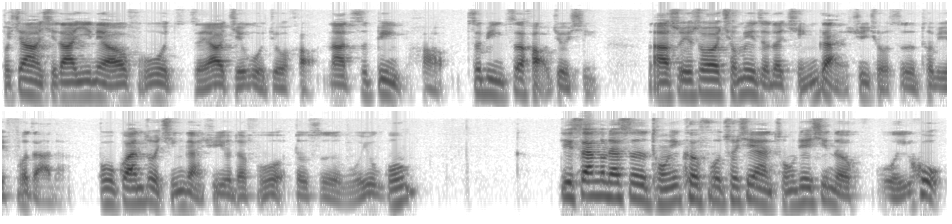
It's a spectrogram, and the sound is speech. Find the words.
不像其他医疗服务，只要结果就好，那治病好，治病治好就行。那所以说，求美者的情感需求是特别复杂的，不关注情感需求的服务都是无用功。第三个呢是同一客户出现重叠性的维护。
